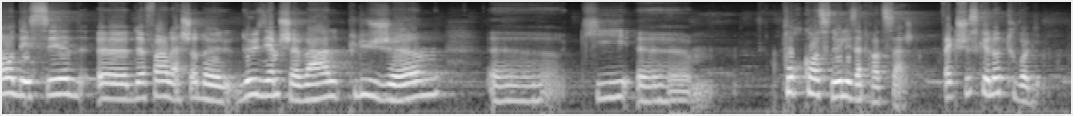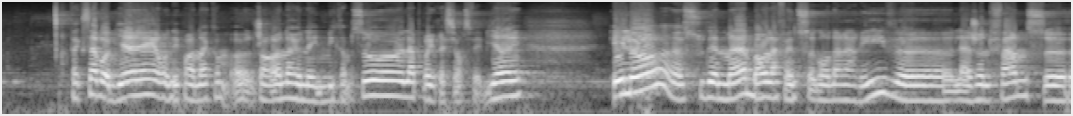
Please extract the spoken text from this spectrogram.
On décide de faire l'achat d'un deuxième cheval plus jeune qui pour continuer les apprentissages. Fait que jusque-là, tout va bien. Fait que ça va bien, on est pendant comme genre un an, un an et demi comme ça, la progression se fait bien. Et là, soudainement, bon, la fin du secondaire arrive, la jeune femme se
